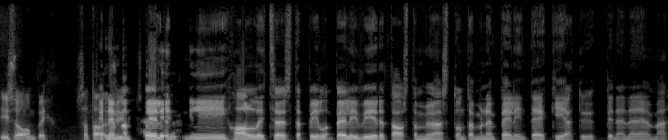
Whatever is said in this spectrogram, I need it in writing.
isompi. Enemmän peli, niin, hallitsee sitä pelivirtausta myös, että on tämmöinen pelin tekijätyyppinen enemmän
